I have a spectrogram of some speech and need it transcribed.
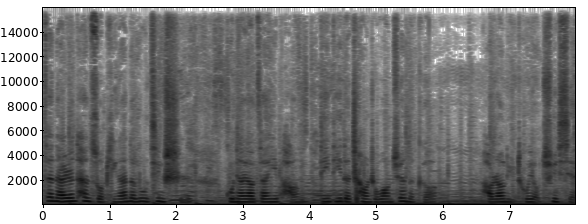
在男人探索平安的路径时，姑娘要在一旁低低地唱着忘倦的歌，好让旅途有趣些。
